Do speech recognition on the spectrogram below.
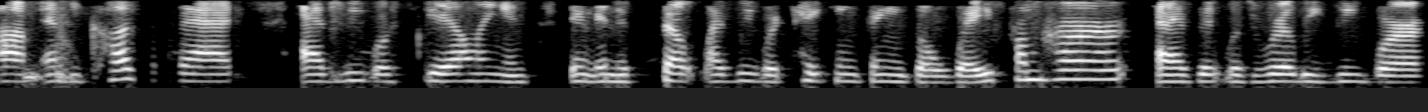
Um, and because of that, as we were scaling and, and it felt like we were taking things away from her as it was really we were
